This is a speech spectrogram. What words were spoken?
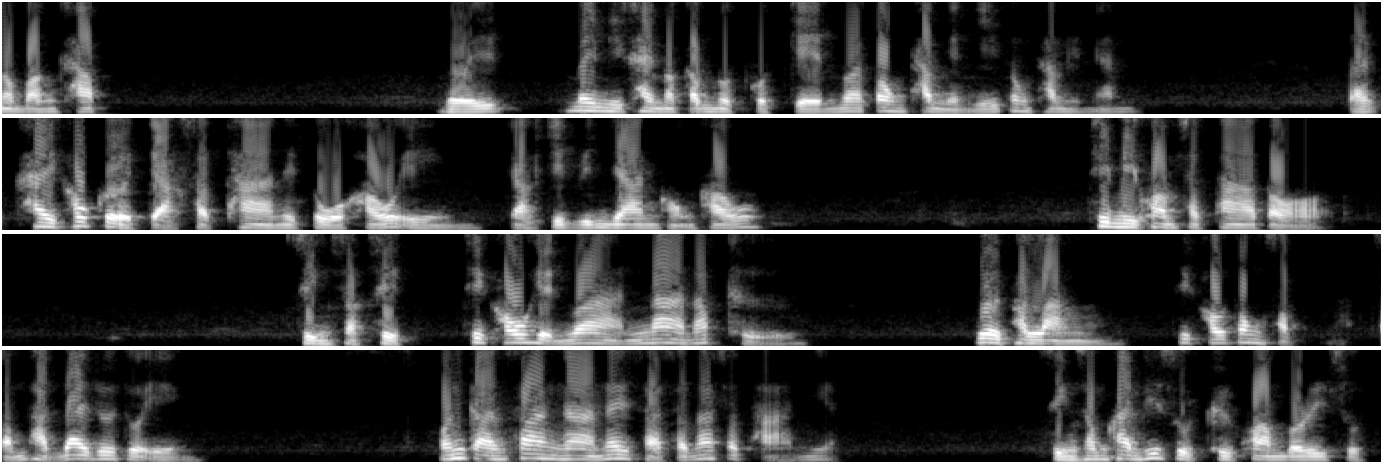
มาบังคับ โดยไม่มีใครมากำหนดกฎเกณฑ์ว่าต้องทำอย่างนี้ต้องทำอย่างนั้น แต่ให้เขาเกิดจากศรัทธาในตัวเขาเอง จากจิตวิญญาณของเขา ที่มีความศรัทธาต่อ สิ่งศักดิ์สิทธิ์ที่เขาเห็นว่าน่านับถือด้วยพลัง ที่เขาต้องสัมผัสได้ด้วยตัวเอง เพราะการสร้างงานให้ศาสนสถานเนี่ยสิ่งสำคัญที่สุดคือความบริสุทธิ์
